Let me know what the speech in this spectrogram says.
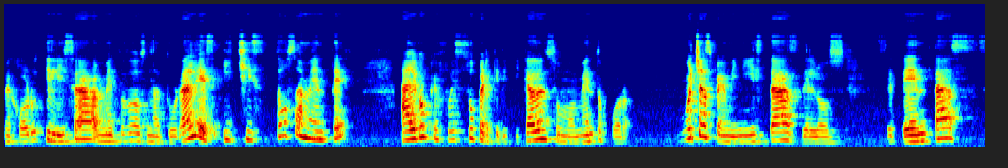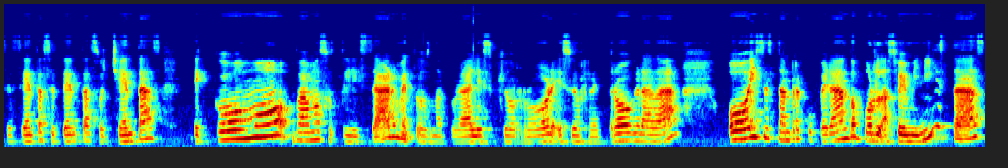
mejor utiliza métodos naturales y chistosamente, algo que fue súper criticado en su momento por muchas feministas de los 70s, 60, 70, 80, de cómo vamos a utilizar métodos naturales, qué horror, eso es retrógrada. Hoy se están recuperando por las feministas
